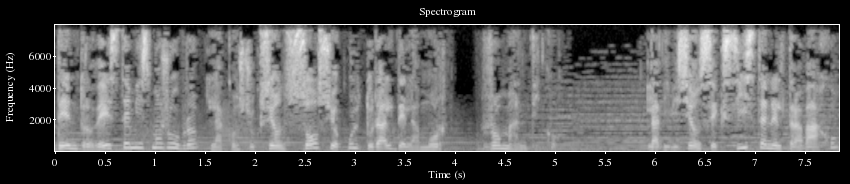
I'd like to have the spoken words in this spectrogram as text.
Dentro de este mismo rubro, la construcción sociocultural del amor romántico. La división sexista en el trabajo,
